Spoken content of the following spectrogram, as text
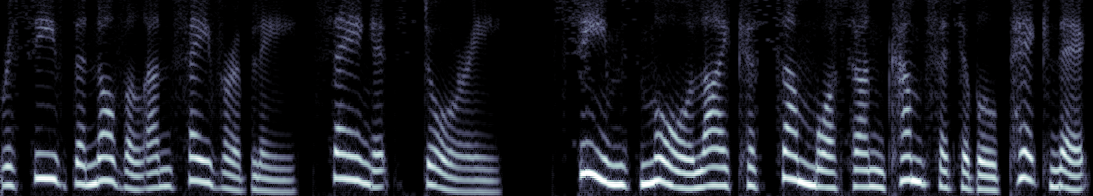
received the novel unfavorably, saying its story seems more like a somewhat uncomfortable picnic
